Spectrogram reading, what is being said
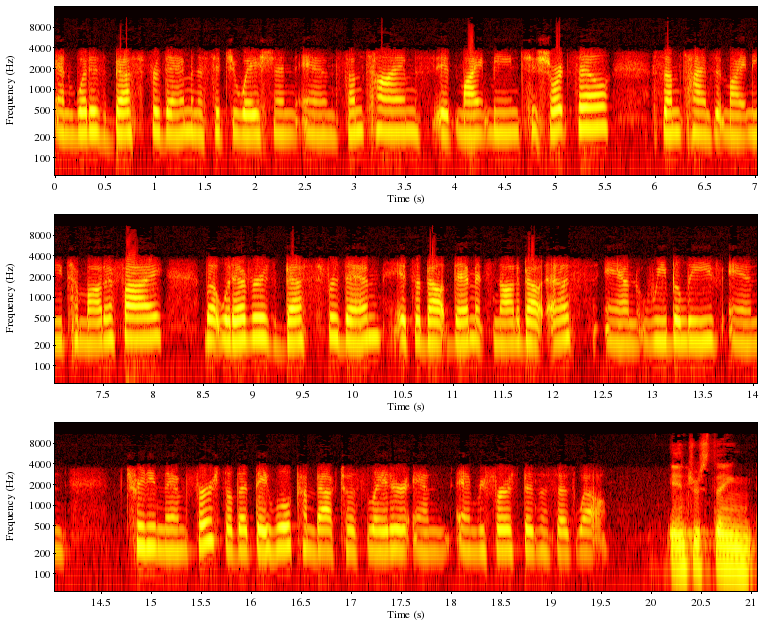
and what is best for them in a situation. And sometimes it might mean to short sale, sometimes it might need to modify but whatever is best for them, it's about them, it's not about us, and we believe in treating them first so that they will come back to us later and, and refer us business as well. Interesting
